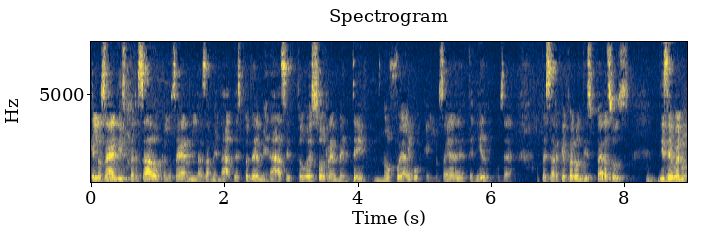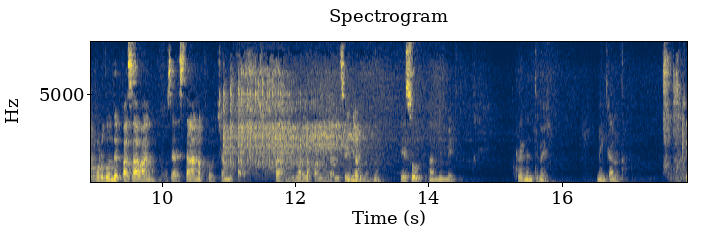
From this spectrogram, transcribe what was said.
que los hayan dispersado, que los hayan, las amenazas, después de amenazas y todo eso, realmente no fue algo que los haya detenido. O sea, a pesar que fueron dispersos, dice, bueno, por donde pasaban, o sea, estaban aprovechando para, para llevar la palabra al Señor. ¿no? Eso a mí me, realmente me, me encanta. Ok.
